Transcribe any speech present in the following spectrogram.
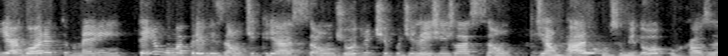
E agora também tem alguma previsão de criação de outro tipo de legislação de amparo ao consumidor por causa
